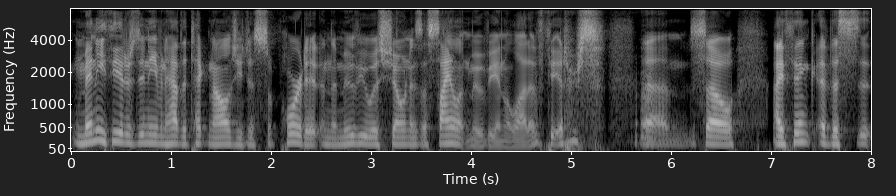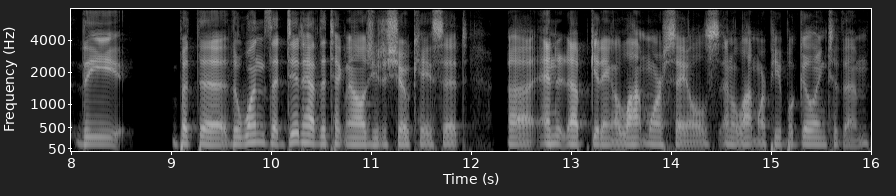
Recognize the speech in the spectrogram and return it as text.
many theaters didn't even have the technology to support it, and the movie was shown as a silent movie in a lot of theaters. Huh. Um, so I think uh, the the but the the ones that did have the technology to showcase it uh, ended up getting a lot more sales and a lot more people going to them.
